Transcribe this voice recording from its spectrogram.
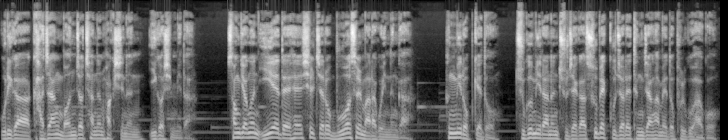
우리가 가장 먼저 찾는 확신은 이것입니다. 성경은 이에 대해 실제로 무엇을 말하고 있는가? 흥미롭게도 죽음이라는 주제가 수백 구절에 등장함에도 불구하고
